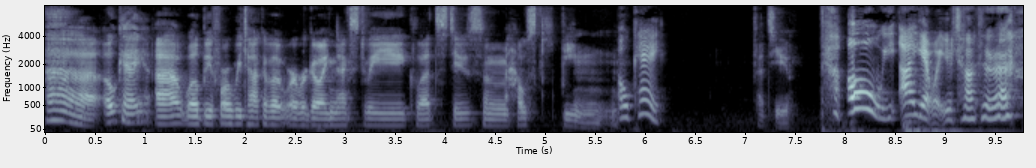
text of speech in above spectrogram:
Ah, okay. Uh, well, before we talk about where we're going next week, let's do some housekeeping. Okay. That's you. Oh, I get what you're talking about.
